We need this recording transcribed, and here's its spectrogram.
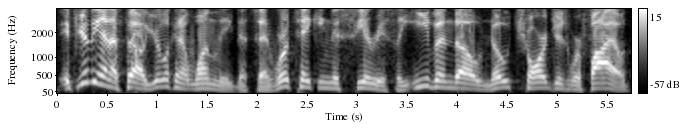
If you're the NFL, you're looking at one league that said, we're taking this seriously, even though no charges were filed,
